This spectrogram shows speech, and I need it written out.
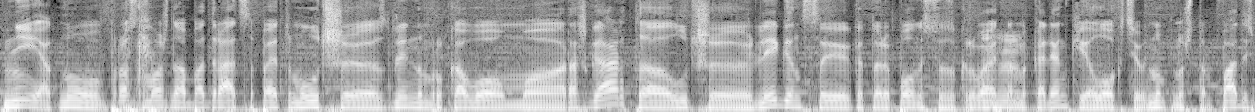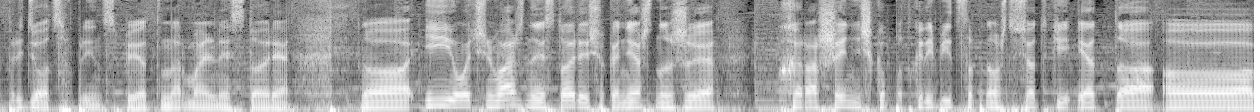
Нет, ну, просто можно ободраться. Поэтому лучше с длинным рукавом э, рашгарта, лучше леггинсы, которые полностью закрывают Мгм. там и коленки, и локти. Ну, потому что там падать придется, в принципе. Это нормальная история. Э, И очень важная история еще, конечно же, хорошенечко подкрепиться, потому что все-таки это э,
